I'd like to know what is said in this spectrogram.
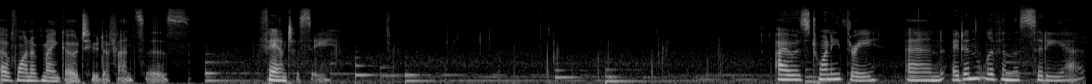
of one of my go to defenses fantasy. I was 23 and I didn't live in the city yet.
